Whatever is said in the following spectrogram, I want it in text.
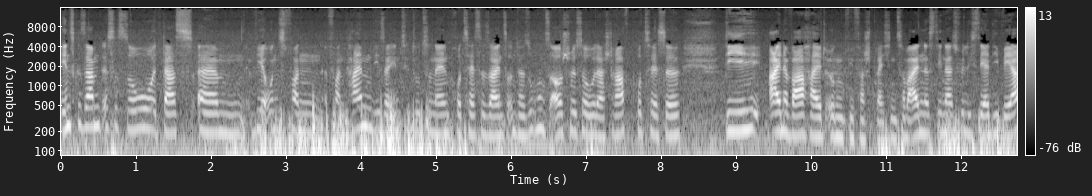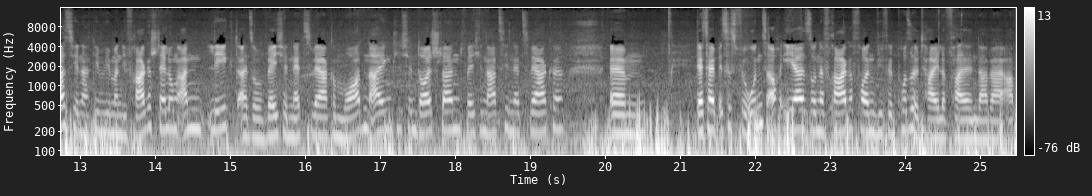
Insgesamt ist es so, dass ähm, wir uns von, von keinem dieser institutionellen Prozesse, seien es Untersuchungsausschüsse oder Strafprozesse, die eine Wahrheit irgendwie versprechen. Zum einen ist die natürlich sehr divers, je nachdem, wie man die Fragestellung anlegt. Also welche Netzwerke morden eigentlich in Deutschland, welche Nazi-Netzwerke. Ähm, Deshalb ist es für uns auch eher so eine Frage von, wie viele Puzzleteile fallen dabei ab.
